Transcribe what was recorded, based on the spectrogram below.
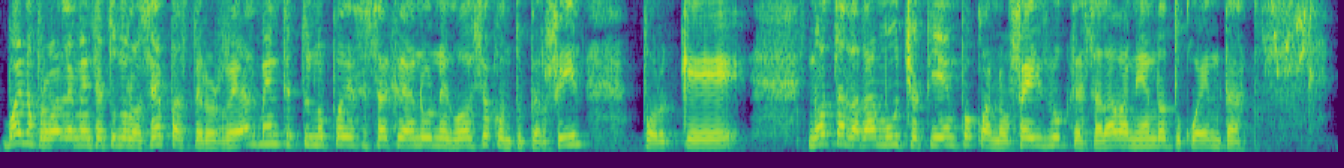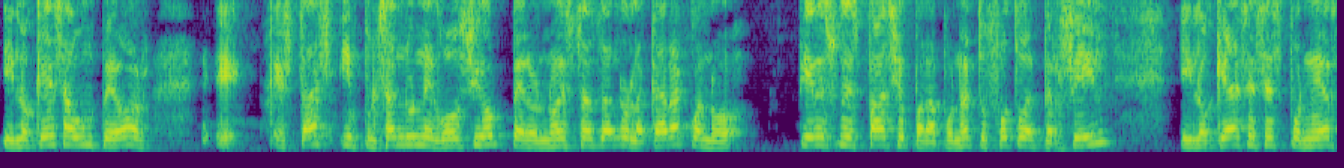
bueno, probablemente tú no lo sepas, pero realmente tú no puedes estar creando un negocio con tu perfil porque no tardará mucho tiempo cuando Facebook te estará baneando tu cuenta. Y lo que es aún peor, eh, estás impulsando un negocio, pero no estás dando la cara cuando tienes un espacio para poner tu foto de perfil y lo que haces es poner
